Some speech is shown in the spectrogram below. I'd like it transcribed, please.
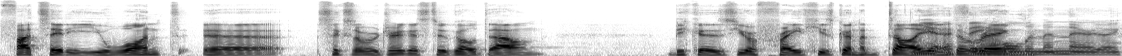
Fat City you want uh, Sixto Rodriguez to go down. Because you're afraid he's gonna die yeah, in if the they ring hold him in there, like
